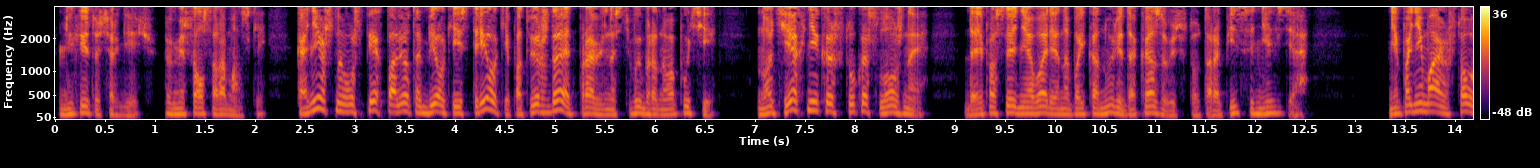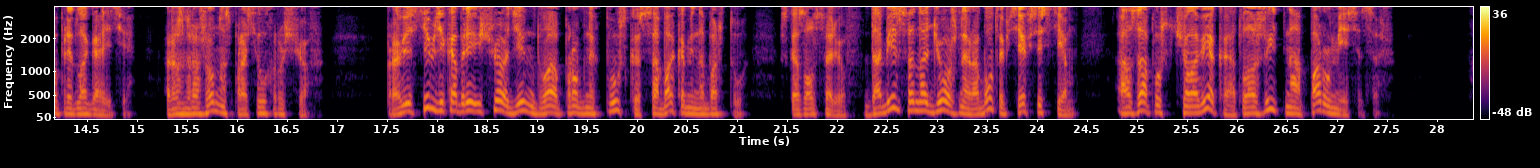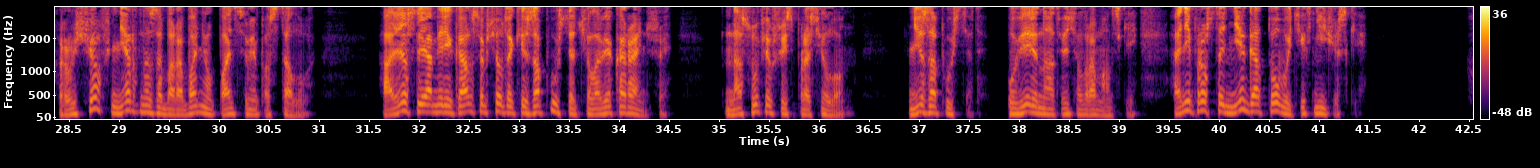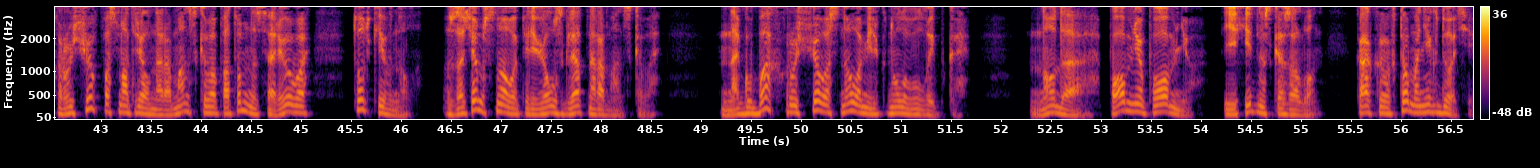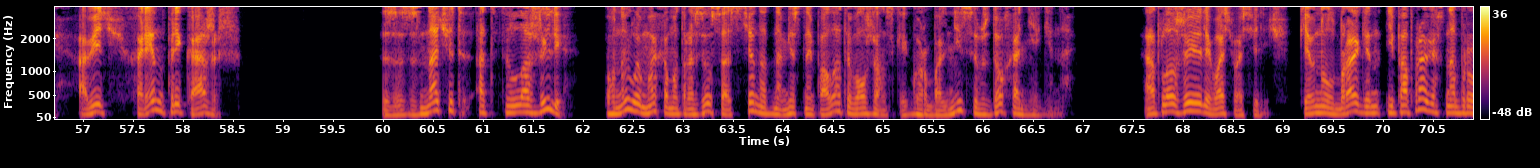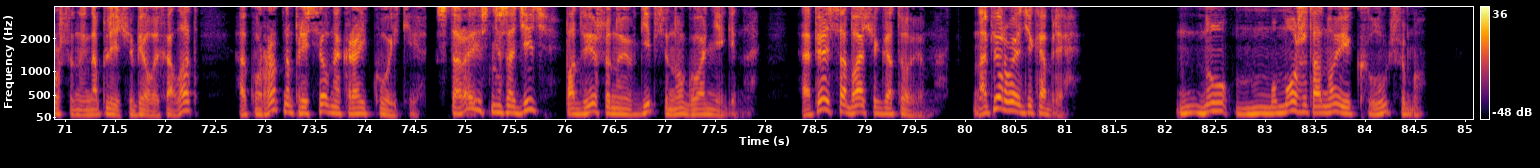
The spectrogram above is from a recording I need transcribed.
«Никита Сергеевич», — вмешался Романский, «конечно, успех полета белки и стрелки подтверждает правильность выбранного пути, но техника — штука сложная, да и последняя авария на Байконуре доказывает, что торопиться нельзя». «Не понимаю, что вы предлагаете?» — раздраженно спросил Хрущев. «Провести в декабре еще один-два пробных пуска с собаками на борту», — сказал Царев. «Добиться надежной работы всех систем а запуск человека отложить на пару месяцев. Хрущев нервно забарабанил пальцами по столу. «А если американцы все-таки запустят человека раньше?» Насупившись, спросил он. «Не запустят», — уверенно ответил Романский. «Они просто не готовы технически». Хрущев посмотрел на Романского, потом на Царева. Тот кивнул. Затем снова перевел взгляд на Романского. На губах Хрущева снова мелькнула улыбка. «Ну да, помню, помню. — ехидно сказал он. «Как в том анекдоте. А ведь хрен прикажешь». «Значит, отложили?» Унылым эхом отразился от стен одноместной палаты Волжанской горбольницы вздох Онегина. «Отложили, Вась Васильевич», — кивнул Брагин и, поправив наброшенный на плечи белый халат, аккуратно присел на край койки, стараясь не задеть подвешенную в гипсе ногу Онегина. «Опять собачек готовим. На 1 декабря. «Ну, может, оно и к лучшему».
